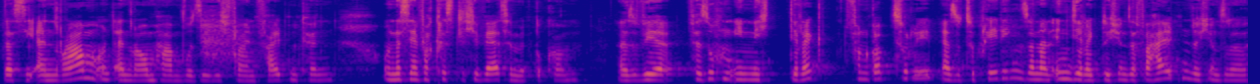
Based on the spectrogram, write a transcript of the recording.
dass sie einen Rahmen und einen Raum haben, wo sie sich frei entfalten können und dass sie einfach christliche Werte mitbekommen. Also wir versuchen ihnen nicht direkt von Gott zu reden, also zu predigen, sondern indirekt durch unser Verhalten, durch unsere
